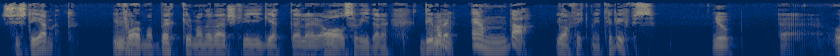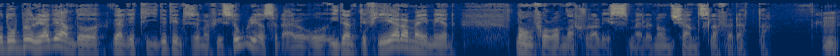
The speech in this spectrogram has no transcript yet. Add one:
systemet. I form av böcker om andra världskriget eller ja, och så vidare. Det var det enda jag fick mig till livs. jo, Och då började jag ändå väldigt tidigt intressera mig för historia och sådär och, och identifiera mig med någon form av nationalism eller någon känsla för detta. Mm.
